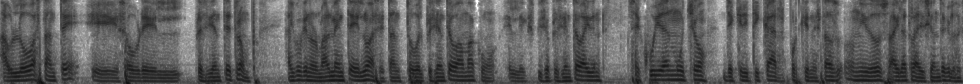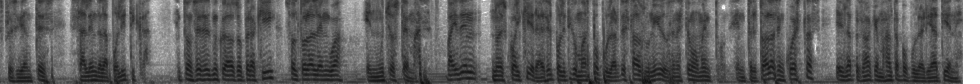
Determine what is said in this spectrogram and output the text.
habló bastante eh, sobre el presidente Trump, algo que normalmente él no hace. Tanto el presidente Obama como el ex vicepresidente Biden se cuidan mucho de criticar, porque en Estados Unidos hay la tradición de que los expresidentes salen de la política. Entonces es muy cuidadoso, pero aquí soltó la lengua en muchos temas. Biden no es cualquiera, es el político más popular de Estados Unidos en este momento. Entre todas las encuestas, es la persona que más alta popularidad tiene.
